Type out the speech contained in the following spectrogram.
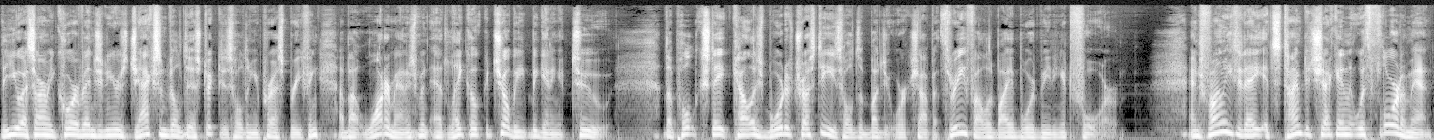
The U.S. Army Corps of Engineers Jacksonville District is holding a press briefing about water management at Lake Okeechobee beginning at 2. The Polk State College Board of Trustees holds a budget workshop at 3, followed by a board meeting at 4. And finally, today, it's time to check in with Florida Man,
